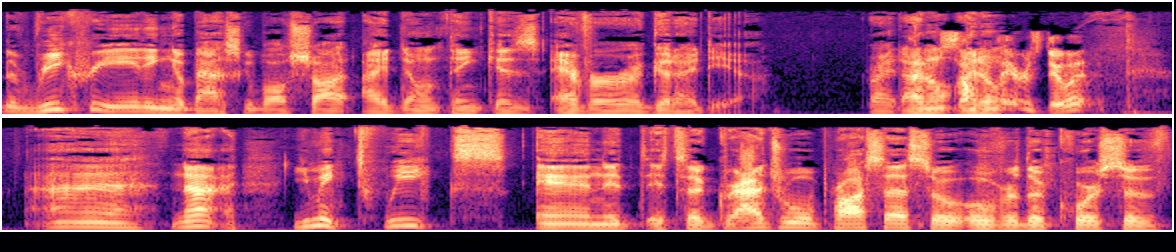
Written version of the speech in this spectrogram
recreating a basketball shot. I don't think is ever a good idea right? I don't. Some I don't, players do it. Uh, not you make tweaks, and it, it's a gradual process so over the course of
